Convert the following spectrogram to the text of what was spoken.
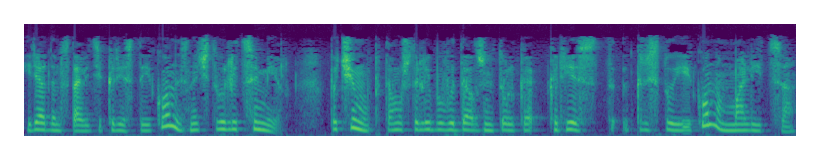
и рядом ставите крест и иконы, значит, вы лицемер. Почему? Потому что либо вы должны только крест, кресту и иконам молиться,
